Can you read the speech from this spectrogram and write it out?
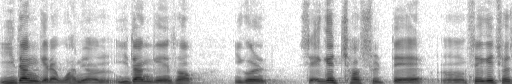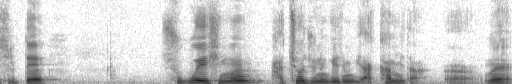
2단계라고 하면 2단계에서 이걸 세게 쳤을 때 어, 세게 쳤을 때 수구의 힘을 받쳐주는 게 좀 약합니다. 아, 왜?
